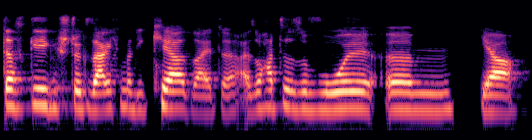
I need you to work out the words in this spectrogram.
das Gegenstück, sage ich mal, die Kehrseite. Also hatte sowohl ähm, ja,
